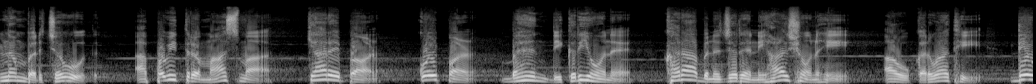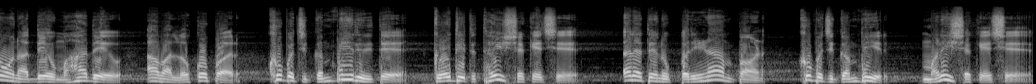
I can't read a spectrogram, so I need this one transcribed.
નંબર ચૌદ. આ પવિત્ર માસમાં ક્યારે પણ કોઈ પણ બહેન દીકરીઓને ખરાબ નજરે નિહાળશો નહીં. આવું કરવાથી દેવોના દેવ મહાદેવ આવા લોકો પર ખૂબ જ ગંભીર રીતે ક્રોધિત થઈ શકે છે અને તેનું પરિણામ પણ ખૂબ જ ગંભીર મળી શકે છે.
